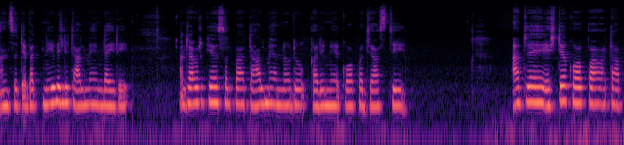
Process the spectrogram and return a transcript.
ಅನಿಸುತ್ತೆ. ಬಟ್ ನೀವಿಲ್ಲಿ ತಾಳ್ಮೆಯಿಂದ ಇರಿ. ಅಂದರೆ, ಅವ್ರಿಗೆ ಸ್ವಲ್ಪ ತಾಳ್ಮೆ ಅನ್ನೋದು ಕಡಿಮೆ, ಕೋಪ ಜಾಸ್ತಿ. ಆದರೆ ಎಷ್ಟೇ ಕೋಪ ತಾಪ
